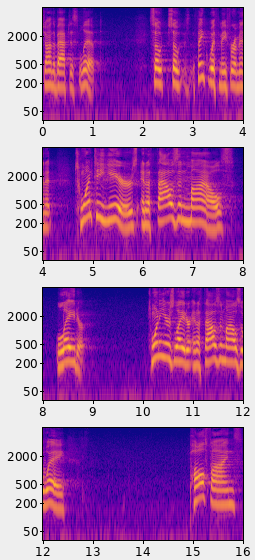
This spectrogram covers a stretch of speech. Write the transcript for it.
John the Baptist lived. So, so think with me for a minute. 20 years and a thousand miles later, 20 years later, and a thousand miles away, Paul finds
